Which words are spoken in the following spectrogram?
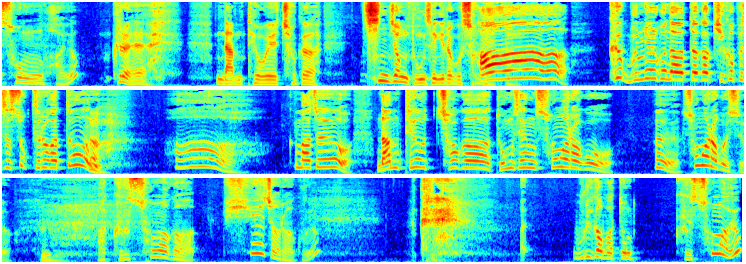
여송화요? 그래. 남태호의 처가 친정 동생이라고 소개했다. 아, 그 문 열고 나왔다가 기겁해서 쏙 들어갔던. 어. 아, 그 맞아요. 남태호 처가 동생 송화라고, 예, 네, 송화라고 했어요. 음. 아, 그 송화가 피해자라고요? 그래. 아, 우리가 봤던 그 송화요?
